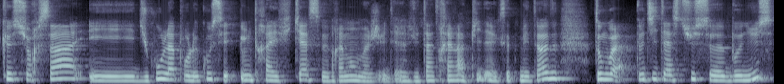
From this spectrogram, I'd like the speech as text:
que sur ça. Et du coup là pour le coup c'est ultra efficace. Vraiment moi j'ai eu des résultats très rapides avec cette méthode. Donc voilà petite astuce euh, bonus.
